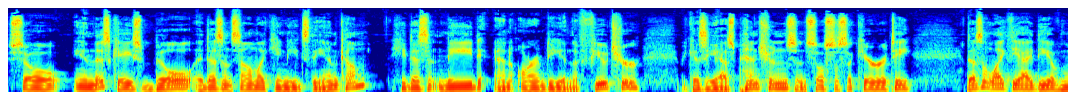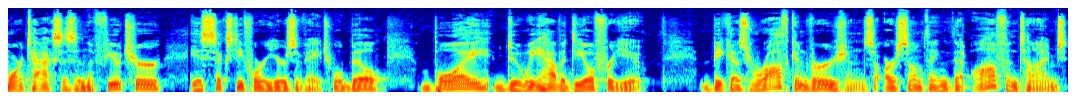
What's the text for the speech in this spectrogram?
So in this case, Bill, it doesn't sound like he needs the income. He doesn't need an RMD in the future because he has pensions and social security. Doesn't like the idea of more taxes in the future, is 64 years of age. Well, Bill, boy, do we have a deal for you because Roth conversions are something that oftentimes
